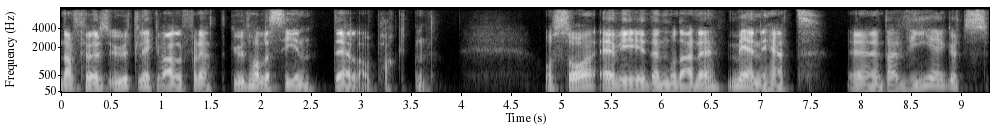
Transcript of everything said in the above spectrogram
De føres ut likevel fordi at Gud holder sin del av pakten. Og så er vi i den moderne menighet, eh, der vi er Guds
